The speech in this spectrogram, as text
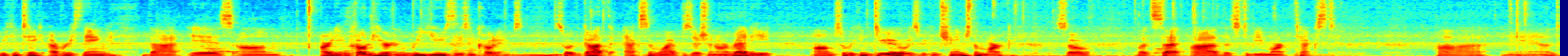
we can take everything that is um, already encoded here and reuse these encodings. So we've got the X and Y position already. Um, so we can do is we can change the mark. So let's set uh, this to be mark text. Uh, and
